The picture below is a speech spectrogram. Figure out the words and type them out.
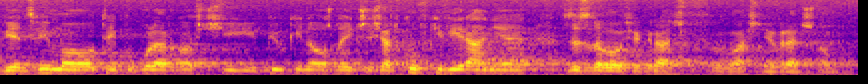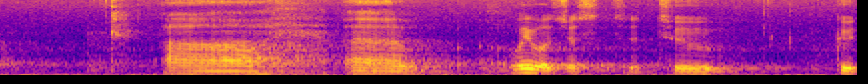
więc mimo tej popularności piłki nożnej czy siatkówki w Iranie, zdecydował się grać w, właśnie w ręczną. Uh, uh, we was just two good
